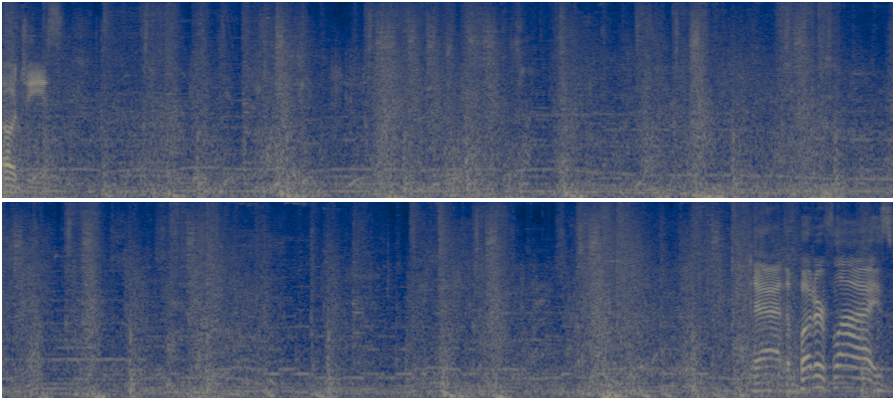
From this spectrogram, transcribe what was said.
Oh, jeez. Yeah, the butterflies.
